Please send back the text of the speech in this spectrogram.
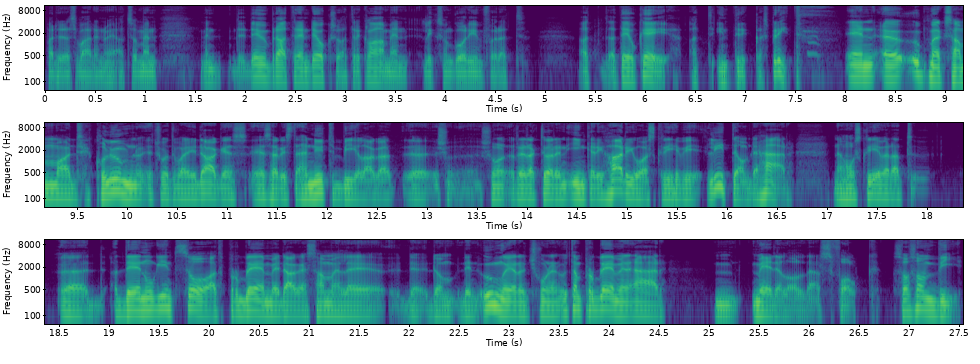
vad det där svaret nu är, alltså, men, men det är ju en bra trend det också, att reklamen liksom går in för att att, att det är okej att inte dricka sprit. En uh, uppmärksammad kolumn, jag tror att det var i dagens Hesaris, det här nytt bilaga, uh, redaktören Inkeri Harju har skrivit lite om det här, när hon skriver att uh, det är nog inte så att problemet i dagens samhälle är de, de, den unga generationen, utan problemen är medelålders folk, så som vi.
